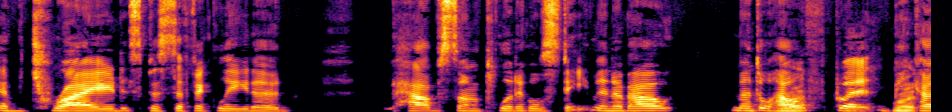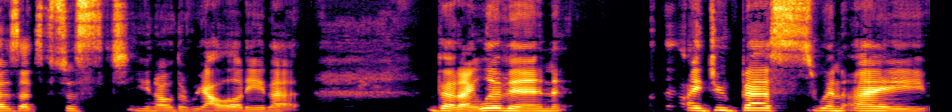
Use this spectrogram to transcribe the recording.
have tried specifically to have some political statement about mental Right. health, but Right. because that's just, you know, the reality that that I live in. I do best when I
